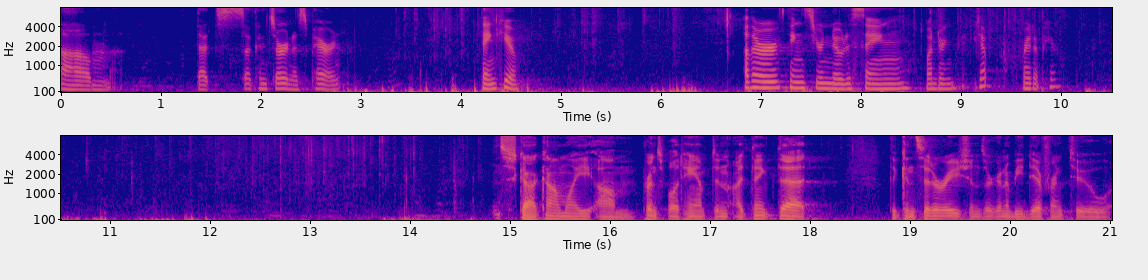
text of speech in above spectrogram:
um, that's a concern as a parent. Thank you. Other things you're noticing, wondering, yep, right up here. Scott Conway, um, principal at Hampton. I think that the considerations are going to be different too.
